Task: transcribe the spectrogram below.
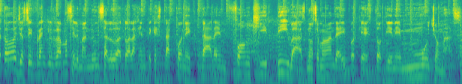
a todos, yo soy Franklin Ramos y le mando un saludo a toda la gente que está conectada en Funky Divas. No se muevan de ahí porque esto tiene mucho más.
